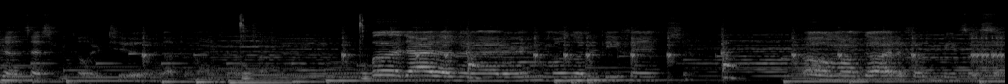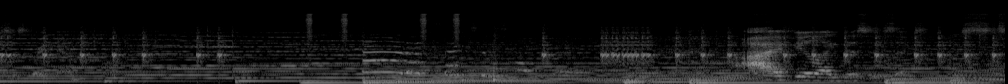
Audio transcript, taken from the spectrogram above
tail accessory color too. Nine tail accessory. But that doesn't matter. We'll go to defense. Oh my god, I feel like being so sexist right now. I feel like this is sexist.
